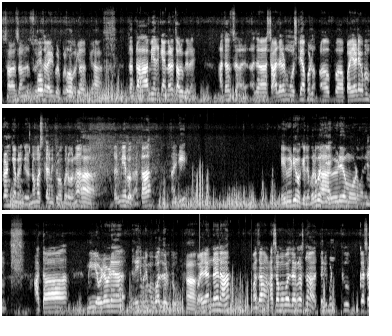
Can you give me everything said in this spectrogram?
सूर्याचा लाइट भरपूर बरोबर ओके ना? ओके हां. तर आता हा मी आता कॅमेरा चालू केला आहे आता स- आता साधारण मोस्टली आपण अ, प- पहिल्या टाक आपण फ्रंट कॅमेरा घेतो नमस्कार मित्र बरोबर ना? हां. तर मी हे बघ आता आधी हे व्हिडिओ केलं बरोबर हां? व्हिडिओ मोडमध्ये हम्म. आता मी एवढ्या एवढ्या रेंजमध्ये मोबाईल धरतो. हां. पहिल्यांदा आहे ना माझा असा मोबाईल धरलास ना तरी पण कसा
